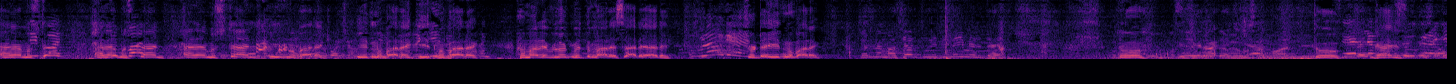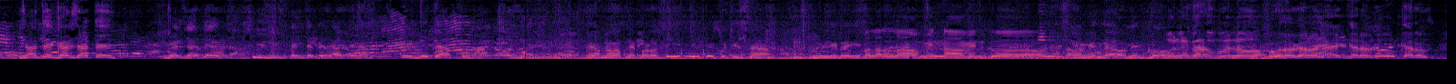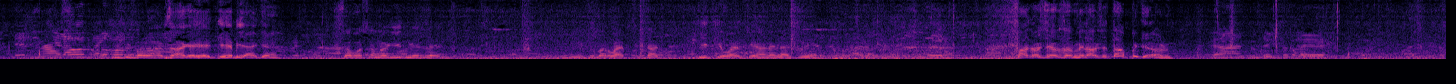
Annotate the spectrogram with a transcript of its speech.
अला मुस्तान अला मुस्तान अला मुस्तान ईद मुबारक ईद मुबारक ईद मुबारक हमारे व्लॉग में तुम्हारे सारे आ रहे छोटे ईद मुबारक चलना मसर तू इतनी नहीं मिलता है तो तो गाइस जाते घर जाते घर जाते शूज़ वूज पहनते पहले आते ना तो देते आपको। फिर हम लोग अपने पड़ोसी मिलते कुछ इस तरह। मुरली भाई आमीन को। बोलो करो बोलो। फॉलो करो लाइक करो कमेंट करो। यूट्यूबर वाइब्स आ गए ये भी आ गया। सब सब लोग ईद मिल रहे। यूट्यूबर वाइब्स के साथ ईद की वाइब्स भी आने लगी है। फादर से मिला उसे ताप पे गिरा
